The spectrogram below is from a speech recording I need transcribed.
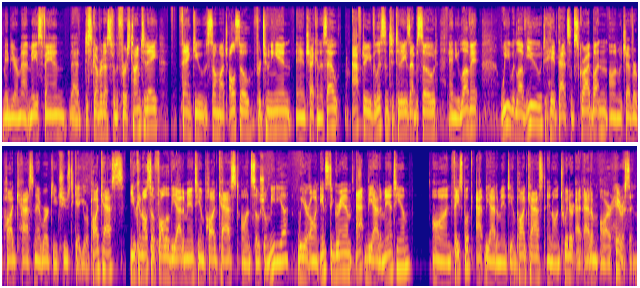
maybe you're a Matt Mays fan that discovered us for the first time today, thank you so much also for tuning in and checking us out. After you've listened to today's episode and you love it, we would love you to hit that subscribe button on whichever podcast network you choose to get your podcasts. You can also follow the Adamantium podcast on social media. We are on Instagram at the Adamantium, on Facebook at the Adamantium podcast, and on Twitter at Adam R. Harrison.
